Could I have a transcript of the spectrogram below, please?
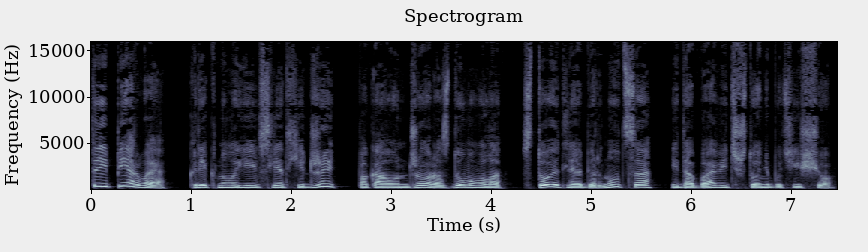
«Ты первая!» — крикнула ей вслед Хиджи, пока он Джо раздумывала, стоит ли обернуться и добавить что-нибудь еще.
